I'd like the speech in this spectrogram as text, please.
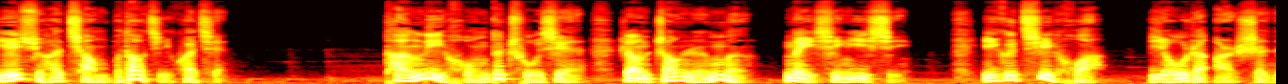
也许还抢不到几块钱。谭丽红的出现让张仁猛内心一喜，一个计划油然而生。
